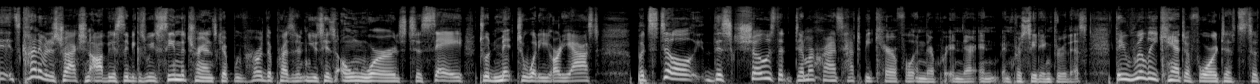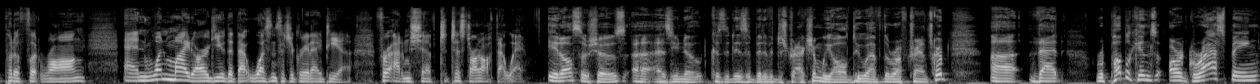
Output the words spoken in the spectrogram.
it's kind of a distraction, obviously, because we've seen the transcript. We've heard the president use his own words to say, to admit to what he already asked. But still, this shows that Democrats have to be careful in their in their in, in proceeding through this. They really can't afford to, to, put a foot wrong. And one might argue that that wasn't such a great idea for Adam Schiff to, to start off that way. It also shows, uh, as you note, because it is a bit of a distraction, we all do have the rough transcript, uh, that Republicans are grasping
